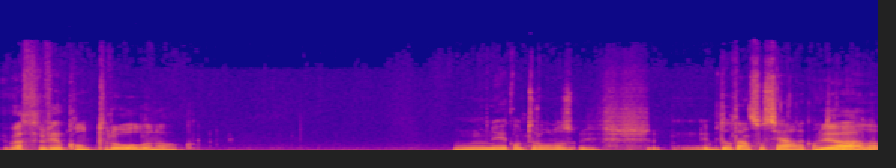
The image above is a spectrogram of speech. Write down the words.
was er veel controle ook? Nee, controle. U bedoelt dan sociale controle? Ja.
